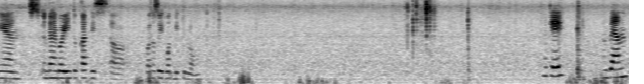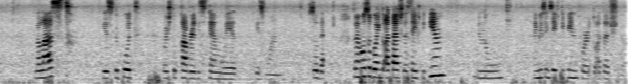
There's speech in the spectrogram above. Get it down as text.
Ayan. S- And then I'm going to cut this uh, so it won't be too long. Okay. And then the last is to put or to cover the stem with this one. So that so I'm also going to attach the safety pin. You know, I'm using safety pin for to attach the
